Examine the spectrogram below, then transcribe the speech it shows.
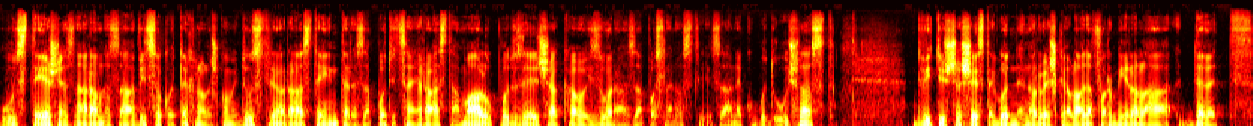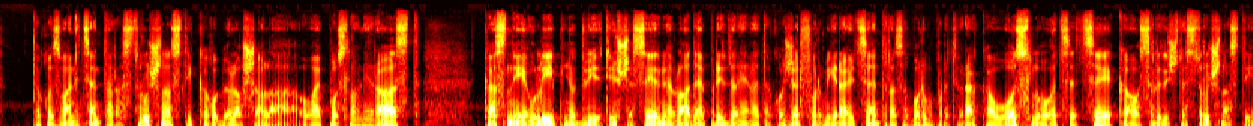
Uz težnje, naravno, za visokotehnološkom industrijom raste interes za poticanje rasta malog poduzeća kao izvora zaposlenosti za neku budućnost. 2006. godine Norveška je vlada formirala devet takozvani centara stručnosti kako bi olakšala ovaj poslovni rast. Kasnije u lipnju 2007. vlada je pridonijela također formiraju Centra za borbu protiv raka u Oslu, OCC, kao središte stručnosti,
